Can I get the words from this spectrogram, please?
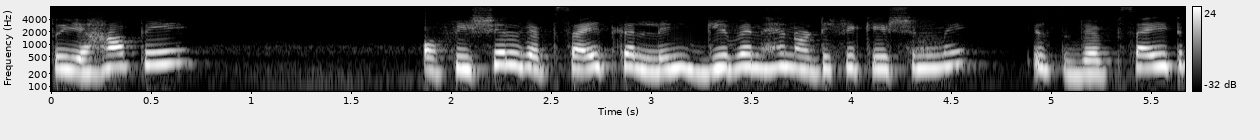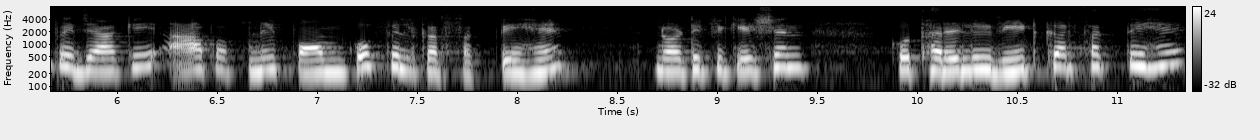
तो यहाँ पे ऑफिशियल वेबसाइट का लिंक गिवन है नोटिफिकेशन में। इस वेबसाइट पे जाके आप अपने फॉर्म को फिल कर सकते हैं। नोटिफिकेशन को थरेली रीड कर सकते हैं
